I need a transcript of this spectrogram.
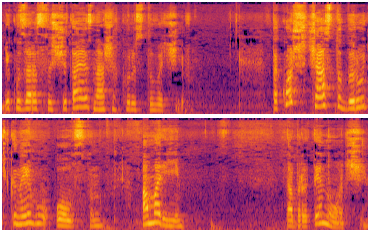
яку зараз хтось читає з наших користувачів. Також часто беруть книгу Олстон Амарі та Брати ночі.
